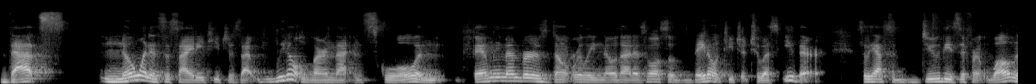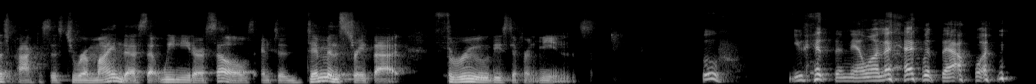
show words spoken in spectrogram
That's no one in society teaches that. We don't learn that in school, and family members don't really know that as well. So they don't teach it to us either. So we have to do these different wellness practices to remind us that we need ourselves and to demonstrate that through these different means. Ooh, you hit the nail on the head with that one.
